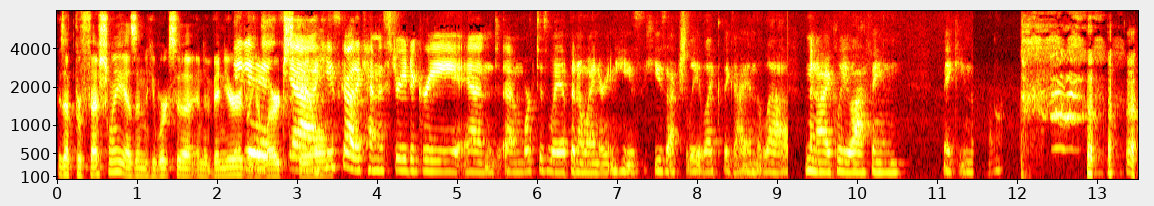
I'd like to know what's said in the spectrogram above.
is that professionally, as in he works at a, in a vineyard, It like a is, large yeah, scale? he's got a chemistry degree and um, worked his way up in a winery, and he's he's actually like the guy in the lab, maniacally laughing and making the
